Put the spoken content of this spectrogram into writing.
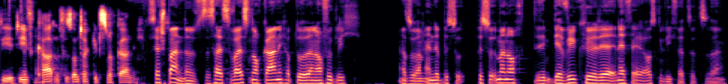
Die, die Karten für Sonntag gibt's noch gar nicht. Sehr spannend. Das heißt, du weißt noch gar nicht, ob du dann auch wirklich, also am Ende bist du, bist du immer noch der Willkür der NFL ausgeliefert sozusagen.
